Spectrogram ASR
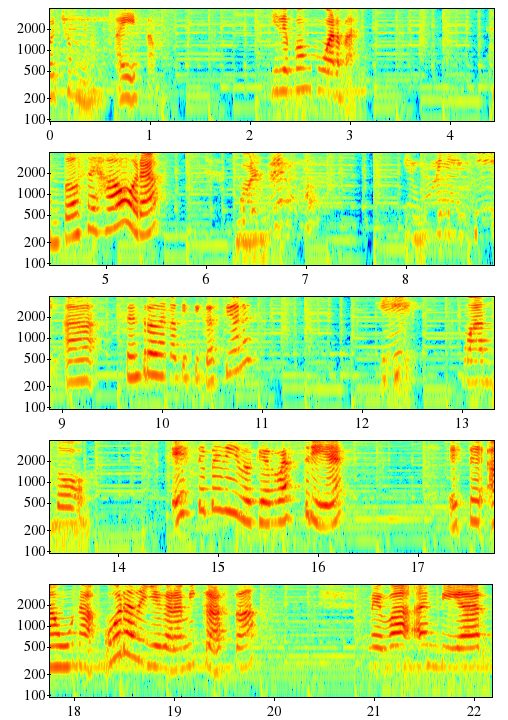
81. Ahí estamos. Y le pongo guardar. Entonces ahora volvemos y voy aquí a centro de notificaciones y cuando este pedido que rastreé esté a una hora de llegar a mi casa, me va a enviar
